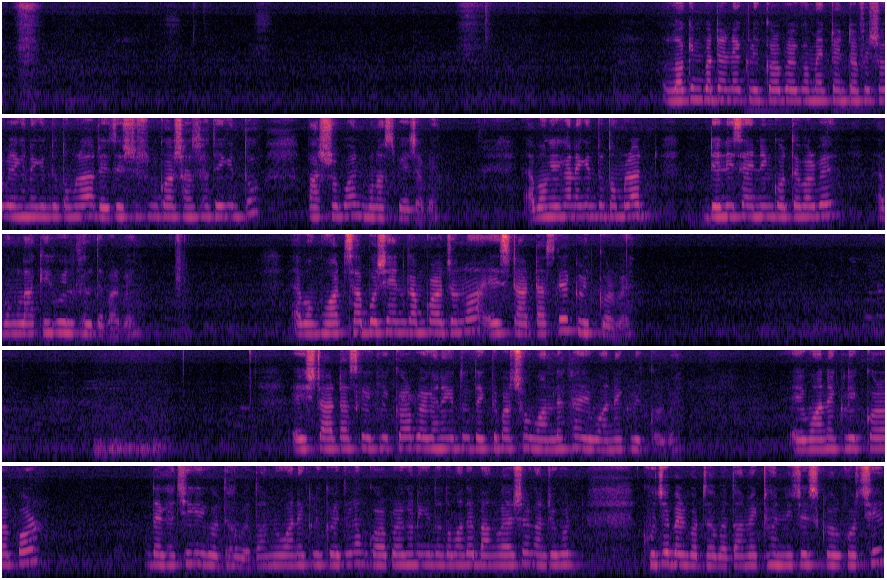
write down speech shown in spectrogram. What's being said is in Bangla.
লগ ইন বাটনে ক্লিক করার পর এরকম একটা ইন্টারফেস হবে, এখানে কিন্তু তোমরা রেজিস্ট্রেশন করার সাথে সাথেই কিন্তু পাঁচশো পয়েন্ট বোনাস পেয়ে যাবে। এবং এখানে কিন্তু তোমরা ডেলি সাইন ইন করতে পারবে এবং লাকি হুইল খেলতে পারবে। এবং হোয়াটসঅ্যাপ বসে ইনকাম করার জন্য এই স্টার টাস্কে ক্লিক করবে। এই স্টার টাস্কে ক্লিক করার পর এখানে কিন্তু দেখতে পাচ্ছ ওয়ান লেখা, এই ওয়ানে ক্লিক করবে। এই ওয়ানে ক্লিক করার পর দেখাচ্ছি কী করতে হবে। তো আমি ওয়ানে ক্লিক করে দিলাম, করার পর এখানে কিন্তু তোমাদের বাংলা বাংলাদেশের কান্ট্রি কোড খুঁজে বের করতে হবে। তো আমি একটু নিচে স্ক্রল করছি।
